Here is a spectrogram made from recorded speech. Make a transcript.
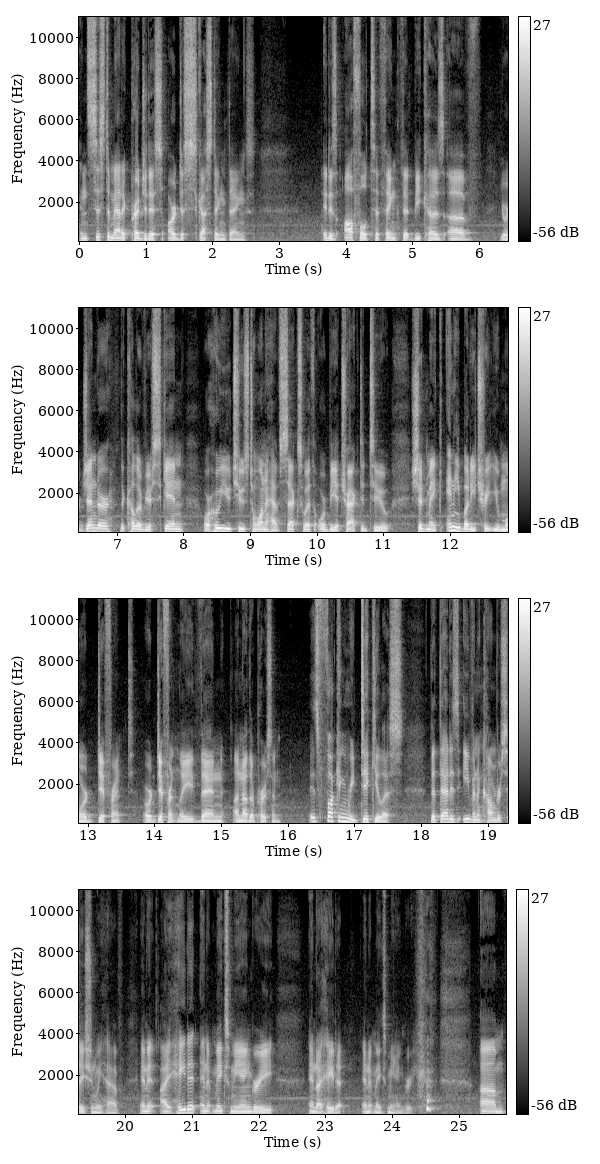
and systematic prejudice are disgusting things. It is awful to think that because of your gender, the color of your skin, or who you choose to want to have sex with or be attracted to should make anybody treat you more different or differently than another person. It's fucking ridiculous that that is even a conversation we have. And it, I hate it and it makes me angry and I hate it and it makes me angry. um,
